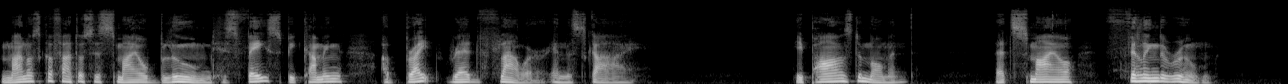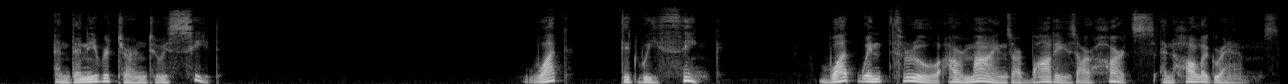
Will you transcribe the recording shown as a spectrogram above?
Manos Kafatos's smile bloomed, his face becoming a bright red flower in the sky. He paused a moment, that smile filling the room, and then he returned to his seat. What did we think? What went through our minds, our bodies, our hearts, and holograms?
